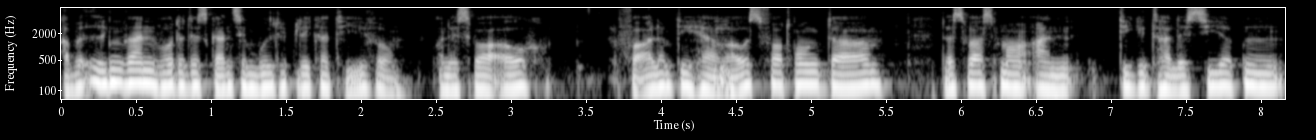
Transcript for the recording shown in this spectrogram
Aber irgendwann wurde das Ganze multiplikativer. Und es war auch vor allem die Herausforderung da, das, was man an digitalisierten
